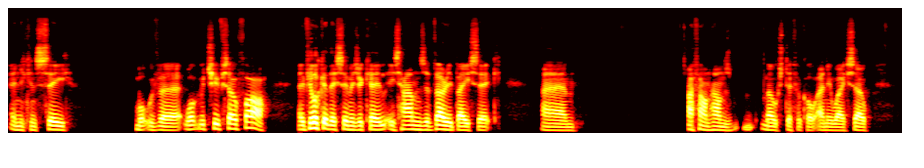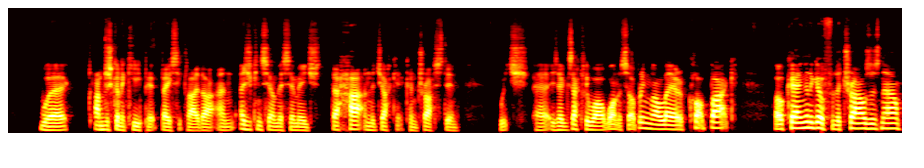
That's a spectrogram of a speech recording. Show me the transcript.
and you can see what we've uh, what we've achieved so far. If you look at this image, okay, his hands are very basic. Um, I found hands most difficult anyway, so we're I'm just going to keep it basic like that. And as you can see on this image, the hat and the jacket contrasting, which uh, is exactly what I wanted. So I'll bring my layer of Klopp back. Okay, I'm going to go for the trousers now.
